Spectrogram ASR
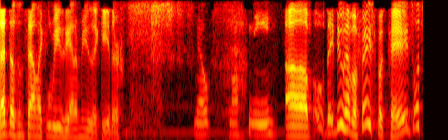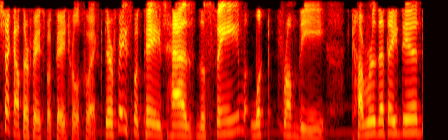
That doesn't sound like Louisiana music either. Nope, not me. Um, oh, they do have a Facebook page. Let's check out their Facebook page real quick. Their Facebook page has the same look from the cover that they did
